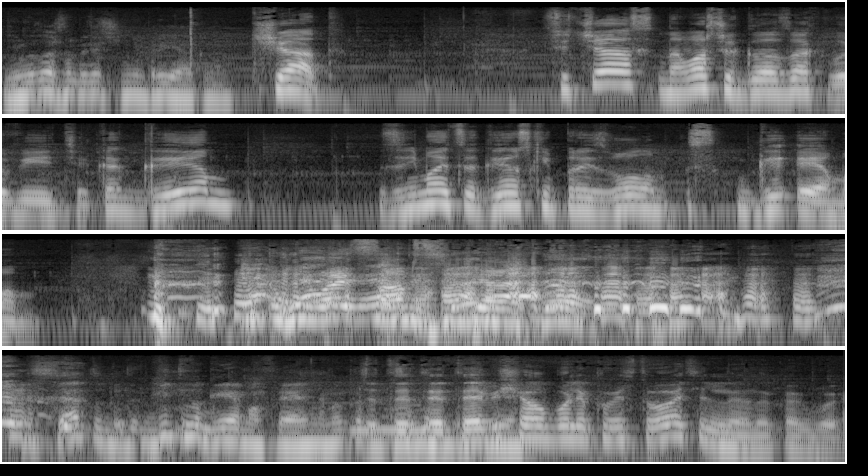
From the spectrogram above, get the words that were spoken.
Ему должно быть очень неприятно. Чат. Сейчас на ваших глазах вы видите, как ГМ занимается ГМским произволом с ГМом. Убивает сам себя. Битва гемов, реально. Мы Ты, обещал более повествовательную, ну как бы.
